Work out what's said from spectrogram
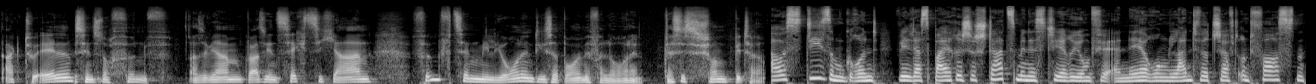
Aktuell sind es noch fünf. Also wir haben quasi in 60 Jahren 15 Millionen dieser Bäume verloren. Das ist schon bitter. Aus diesem Grund will das Bayerische Staatsministerium für Ernährung, Landwirtschaft und Forsten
